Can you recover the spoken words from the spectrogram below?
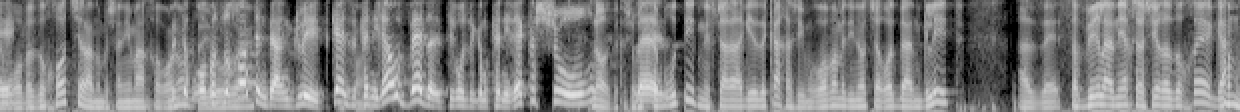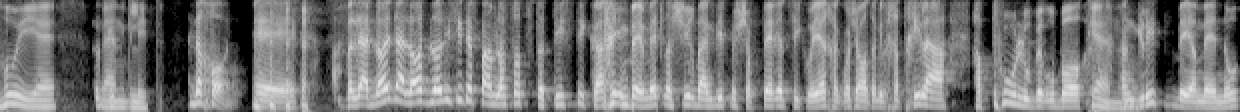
וגם רוב הזוכות שלנו בשנים האחרונות וגם רוב היו, הזוכות הן באנגלית, כן, זה נכון. כנראה עובד, תראו, זה גם כנראה קשור. לא, זה קשור ל- הסתברותית, אפשר להגיד את זה ככה, שאם רוב המדינות שרות באנגלית, אז uh, סביר להניח שהשיר הזוכה, גם הוא יהיה אוקיי. באנגלית. נכון, אה, אבל אני לא יודע, לא, לא ניסית אף פעם לעשות סטטיסטיקה אם באמת לשיר באנגלית משפר את סיכוייך, כמו שאמרת, מלכתחילה הפול הוא ברובו כן. אנגלית בימינו.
